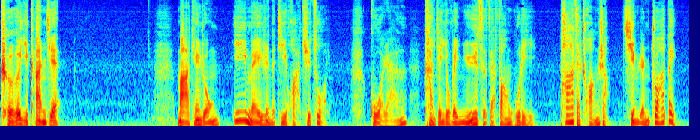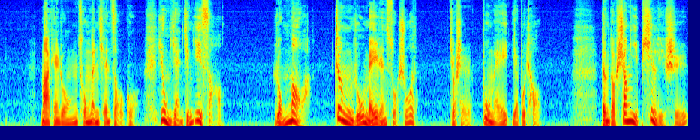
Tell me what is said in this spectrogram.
可以看见。”马天荣依媒人的计划去做了，果然。看见有位女子在房屋里趴在床上，请人抓背。马天荣从门前走过，用眼睛一扫，容貌啊，正如媒人所说的，就是不美也不丑。等到商议聘礼时，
